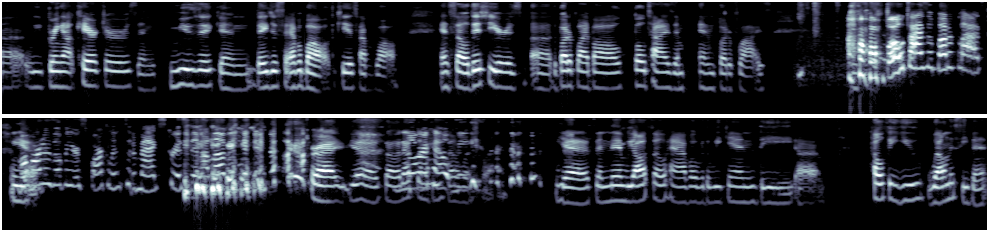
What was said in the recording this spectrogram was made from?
uh, we bring out characters and music, and they just have a ball. The kids have a ball. And so this year is uh, the butterfly ball, bow ties, and, and butterflies. Oh, bow ties and butterflies. Yeah. My heart is over here sparkling to the max, Kristen. I love it. right. Yeah. So that's Lord help so me. yes. And then we also have over the weekend the uh, Healthy You Wellness event.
